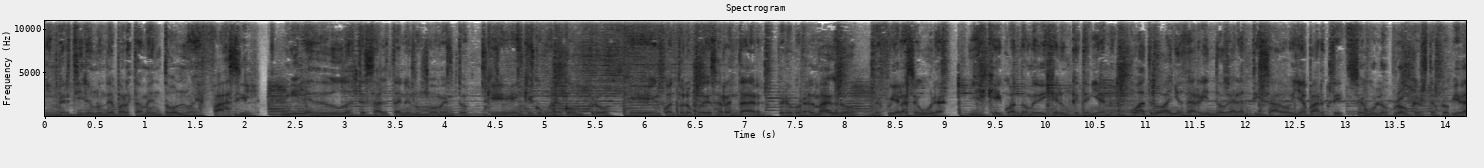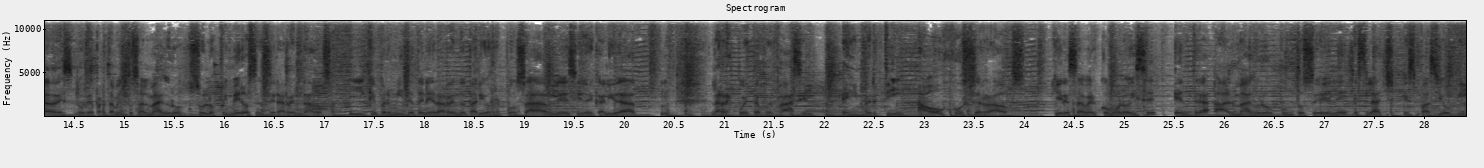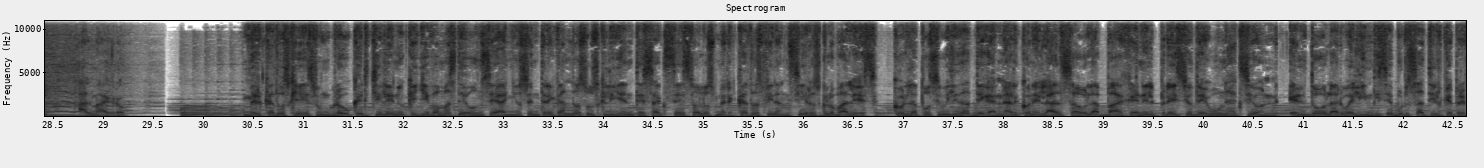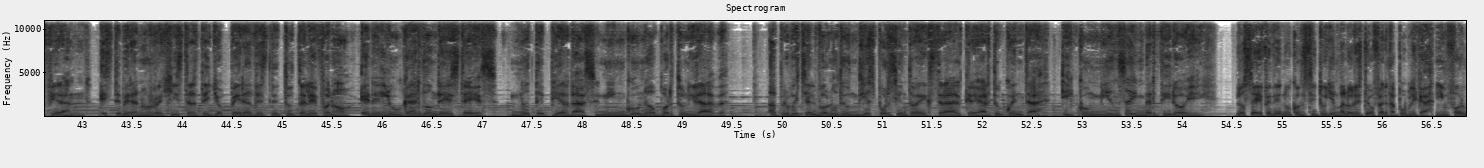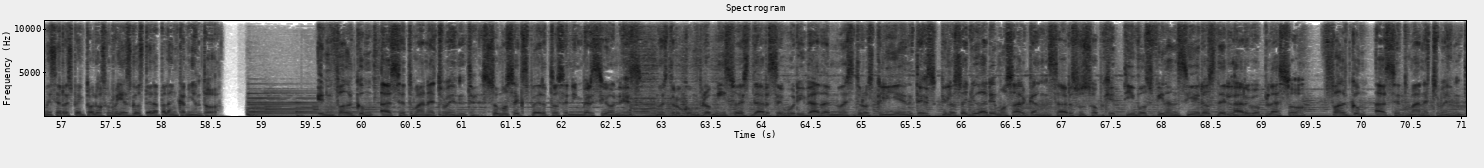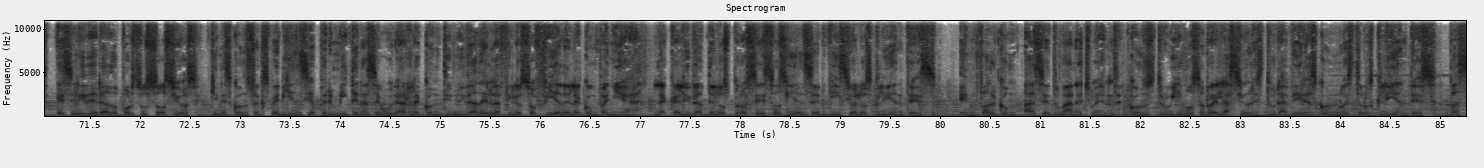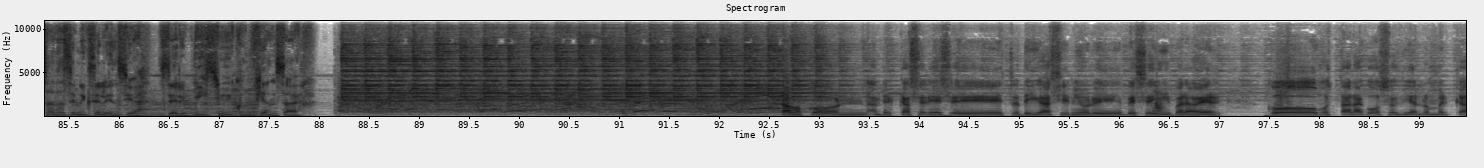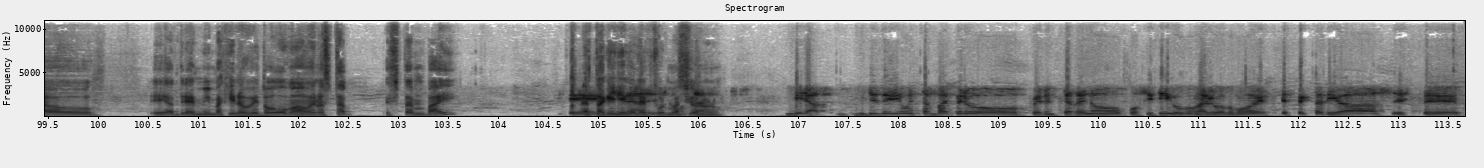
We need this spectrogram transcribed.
Invertir en un departamento no es fácil. Miles de dudas te saltan en un momento. Que en qué comuna compro, en cuánto lo puedes arrendar, pero con Almagro me fui a la segura. Y es que cuando me dijeron que tenían cuatro años de arriendo garantizado y aparte, según los brokers de propiedades, los departamentos Almagro son los primeros en ser arrendados y que permite tener arrendatarios responsables y de calidad, la respuesta fue fácil. E invertí a ojos cerrados. ¿Quieres saber cómo lo hice? Entra a almagro.cl slash espacio Almagro Mercados G es un broker chileno que lleva más de 11 años entregando a sus clientes acceso a los mercados financieros globales, con la posibilidad de ganar con el alza o la baja en el precio de una acción, el dólar o el índice bursátil que prefieran. Este verano regístrate y opera desde tu teléfono, en el lugar donde estés. No te pierdas ninguna oportunidad. Aprovecha el bono de un 10% extra al crear tu cuenta y comienza a invertir hoy. Los CFD no constituyen valores de oferta pública. Infórmese respecto a los riesgos del apalancamiento. En Falcom Asset Management somos expertos en inversiones. Nuestro compromiso es dar seguridad a nuestros clientes que los ayudaremos a alcanzar sus objetivos financieros de largo plazo. Falcom Asset Management es liderado por sus socios, quienes con su experiencia permiten asegurar la continuidad en la filosofía de la compañía, la calidad de los procesos y el servicio a los clientes. En Falcom Asset Management construimos relaciones duraderas con nuestros clientes, basadas en excelencia, servicio y confianza. Estamos con Andrés Cáceres, eh, estratega senior eh, BCI, para ver cómo está la cosa hoy día en los mercados. Eh, Andrés, me imagino que todo más o menos está stand-by hasta que llegue la información, ¿no? Mira, yo te digo un stand-by, pero, pero en terreno positivo, con algo como de, de expectativas este,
